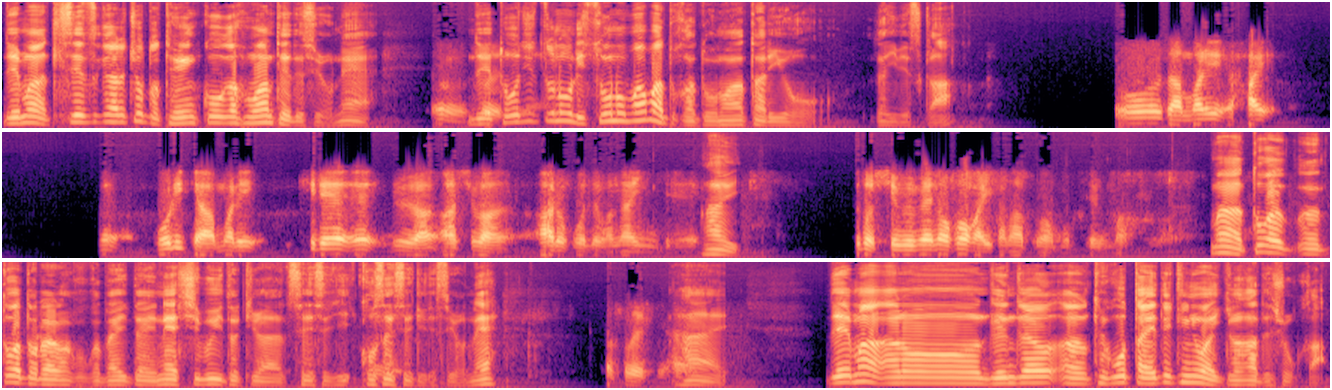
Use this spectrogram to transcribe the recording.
あで、まあ、季節からちょっと天候が不安定ですよね。うん、で、ね日の理想の馬場とかどのあたりを、がいいですか？そうです、あんまり、はい、ね、降りてあんまり切れる足はある方ではないんで、はい。ちょっと渋めの方がいいかなとは思ってます。まあ、とは、とはとらのここ大体ね、渋い時は成績、好成績ですよね。そうですね。はい。で、まあ、あのー現在、あの手応え的にはいかがでしょうか？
